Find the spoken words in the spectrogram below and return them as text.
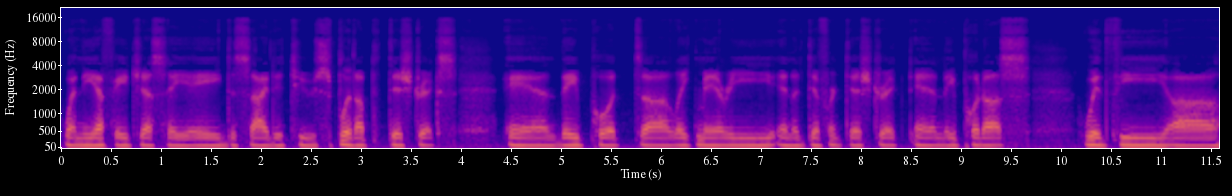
when the FHSAA decided to split up the districts and they put uh, Lake Mary in a different district and they put us with the uh,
